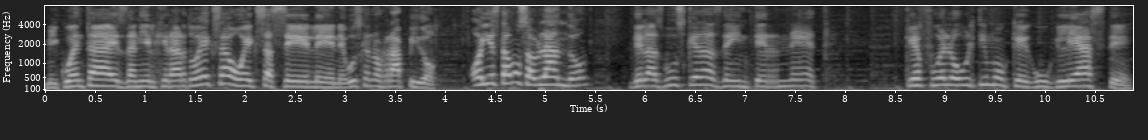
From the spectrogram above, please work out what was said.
Mi cuenta es Daniel Gerardo Exa o Exa CLN. Búscanos rápido. Hoy estamos hablando de las búsquedas de internet. ¿Qué fue lo último que googleaste?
